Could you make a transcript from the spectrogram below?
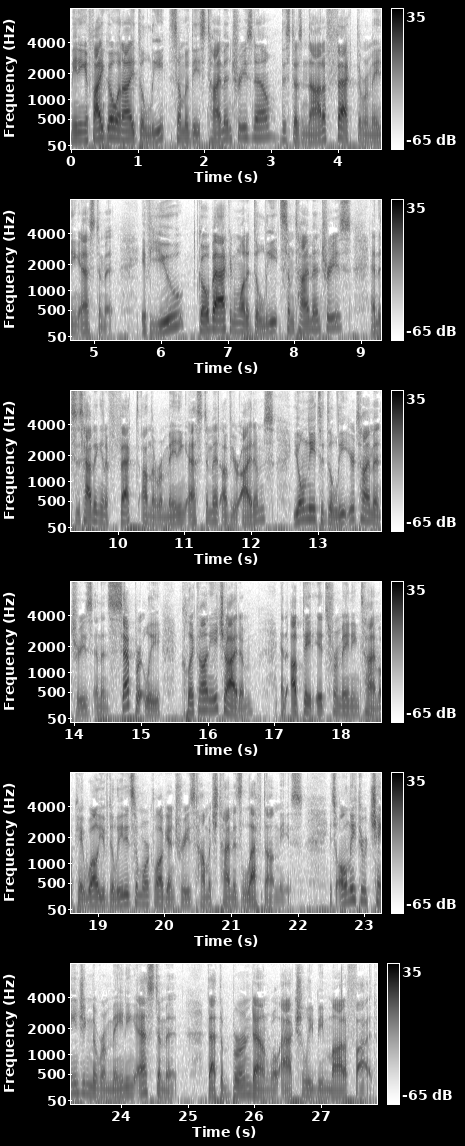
Meaning, if I go and I delete some of these time entries now, this does not affect the remaining estimate. If you go back and want to delete some time entries, and this is having an effect on the remaining estimate of your items, you'll need to delete your time entries and then separately click on each item and update its remaining time. Okay, well, you've deleted some work log entries. How much time is left on these? It's only through changing the remaining estimate that the burn down will actually be modified.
